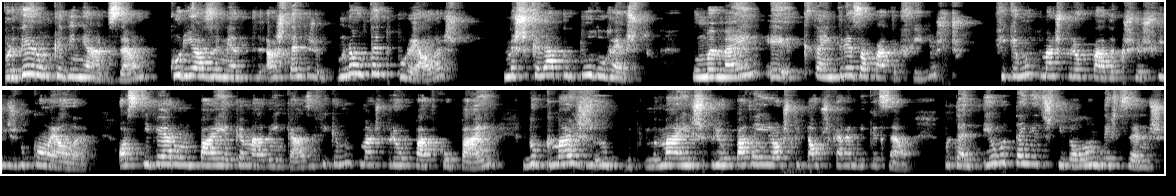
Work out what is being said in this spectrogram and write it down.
perder um bocadinho a adesão, curiosamente, às tantas, não tanto por elas, mas se calhar por tudo o resto. Uma mãe que tem três ou quatro filhos fica muito mais preocupada com os seus filhos do que com ela ou se tiver um pai acamado em casa, fica muito mais preocupado com o pai do que mais, mais preocupado em ir ao hospital buscar a medicação. Portanto, eu tenho assistido ao longo destes anos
